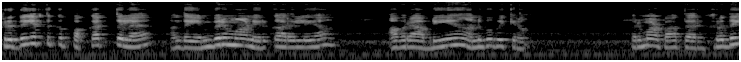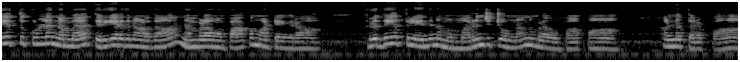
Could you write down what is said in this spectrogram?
ஹிருதயத்துக்கு பக்கத்தில் அந்த எம்பெருமான் இருக்கார் இல்லையா? அவரை அப்படியே அனுபவிக்கிறான். பெருமாள் பார்த்தார். ஹிருதயத்துக்குள்ள நம்ம தெரியறதுனால தான் நம்மளை அவன் பார்க்க மாட்டேங்கிறான். ஹிருதயத்துலேருந்து நம்ம மறைஞ்சிட்டோம்னா நம்மளை அவன் பார்ப்பான். கண்ணை திறப்பான்.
